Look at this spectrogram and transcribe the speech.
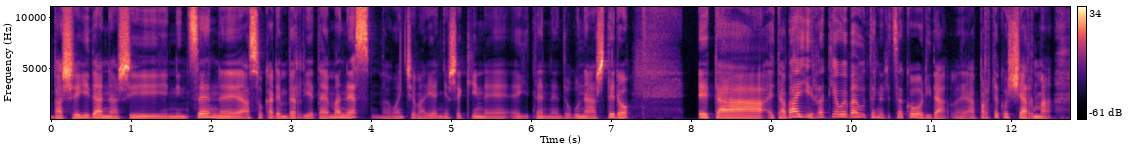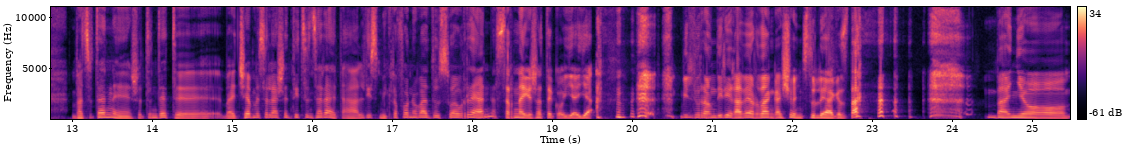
ba, segidan hasi nintzen, e, azokaren berri eta emanez, ba, guantxe Marian Josekin e, egiten duguna astero, eta, eta bai, irrati haue baduten eretzako hori da, e, aparteko xarma. Batzutan, e, soten dut, e, ba, etxean bezala sentitzen zara, eta aldiz mikrofono bat duzu aurrean, zer nahi esateko iaia. Bildurra hundiri gabe orduan gaixo entzuleak, ez da? Baino,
